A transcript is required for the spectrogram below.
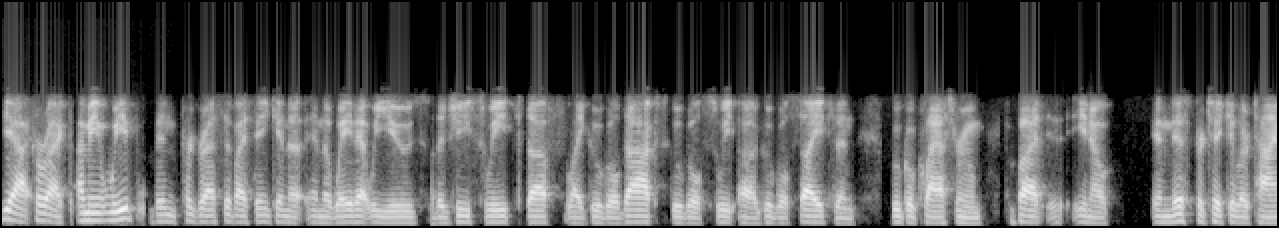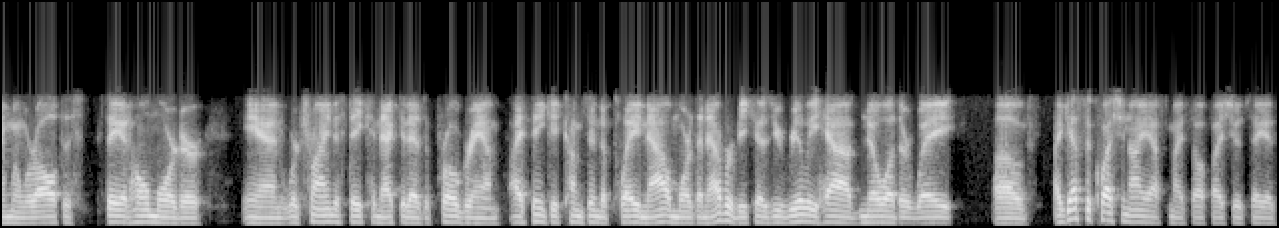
Yeah, correct. I mean, we've been progressive, I think, in the in the way that we use the G Suite stuff like Google Docs, Google Suite, uh, Google Sites, and Google Classroom. But you know, in this particular time when we're all to stay at home order and we're trying to stay connected as a program, I think it comes into play now more than ever because you really have no other way of. I guess the question I ask myself, I should say, is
